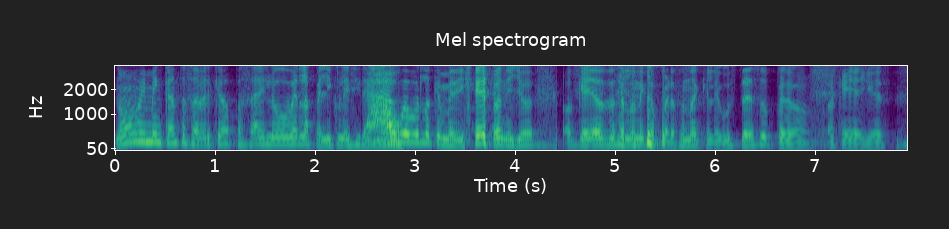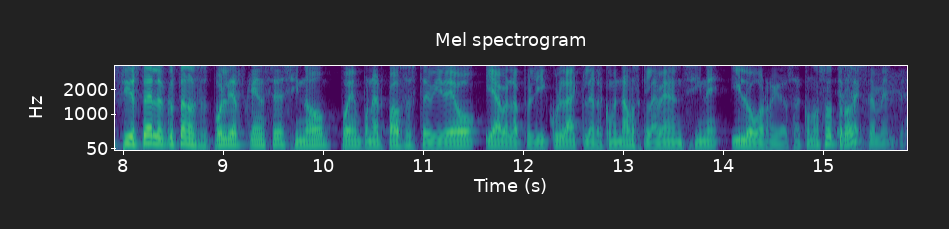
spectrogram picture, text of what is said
no, a mí me encanta saber qué va a pasar y luego ver la película y decir, ah, huevo, es lo que me dijeron. Y yo, ok, ya es la única persona que le gusta eso, pero ok, I guess. Si a ustedes les gustan los spoilers, quédense. Si no, pueden poner pausa a este video y a ver la película, que les recomendamos que la vean en el cine y luego regresar con nosotros. Exactamente.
